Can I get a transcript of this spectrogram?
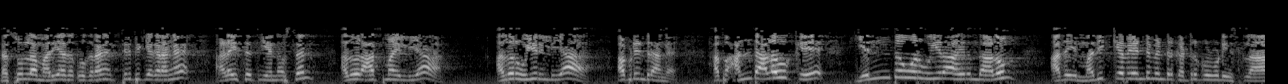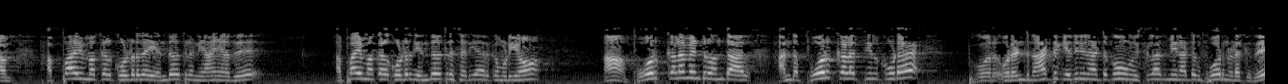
ரசூல்லா மரியாதை கொடுக்குறாங்க திருப்பி கேக்குறாங்க அலைசத்திய நப்சன் அது ஒரு ஆத்மா இல்லையா? அது ஒரு உயிர் இல்லையா? அப்படின்றாங்க. அப்ப அந்த அளவுக்கு எந்த ஒரு உயிராக இருந்தாலும் அதை மதிக்க வேண்டும் என்று கற்றுக்கொள்ளக்கூடிய இஸ்லாம். அப்பாவி மக்கள் கொள்றதை எந்த விதத்துல நியாயம் அது? அப்பாவி மக்களை கொள்றது எந்த விதத்துல சரியா இருக்க முடியும்? ஆ போர்க்களம் என்று வந்தால் அந்த போர்க்களத்தில் கூட ஒரு ஒரு ரெண்டு நாட்டுக்கு எதிரி நாட்டுக்கும் இஸ்லாமிய நாட்டுக்கும் போர் நடக்குது.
